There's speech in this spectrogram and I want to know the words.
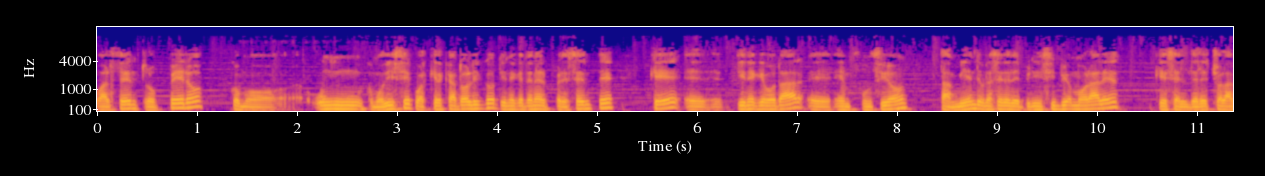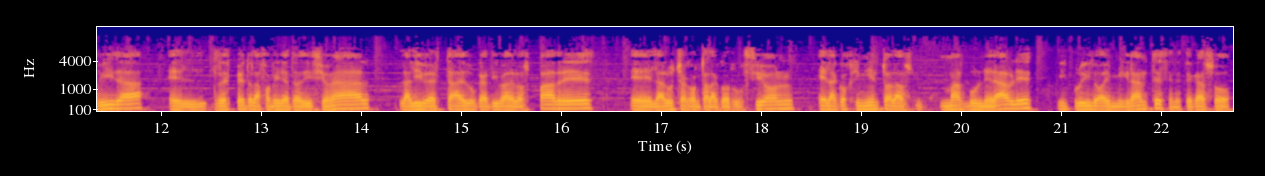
o al centro, pero como, un, como dice cualquier católico, tiene que tener presente que tiene que votar en función también de una serie de principios morales, que es el derecho a la vida, el respeto a la familia tradicional, la libertad educativa de los padres, eh, la lucha contra la corrupción, el acogimiento a los más vulnerables, incluido a inmigrantes, en este caso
